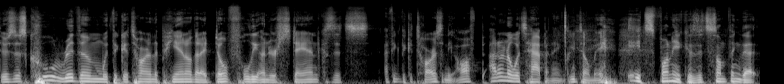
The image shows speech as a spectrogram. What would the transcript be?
there's this cool rhythm with the guitar and the piano that I don't fully understand because it's I think the guitar's in the off. I don't know what's happening. You tell me. It's funny because it's something that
